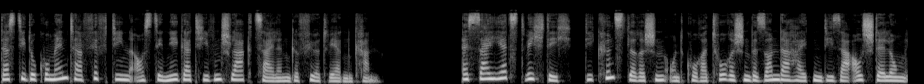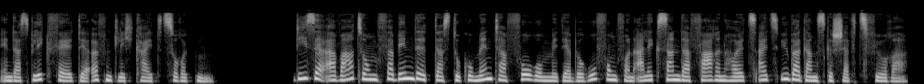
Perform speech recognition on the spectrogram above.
dass die Documenta 15 aus den negativen Schlagzeilen geführt werden kann. Es sei jetzt wichtig, die künstlerischen und kuratorischen Besonderheiten dieser Ausstellung in das Blickfeld der Öffentlichkeit zu rücken. Diese Erwartung verbindet das Documenta Forum mit der Berufung von Alexander Fahrenholz als Übergangsgeschäftsführer.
